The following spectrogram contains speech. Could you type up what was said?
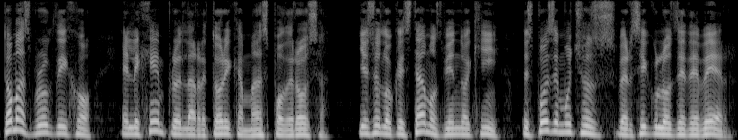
Thomas Brooke dijo, el ejemplo es la retórica más poderosa. Y eso es lo que estamos viendo aquí. Después de muchos versículos de deber,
